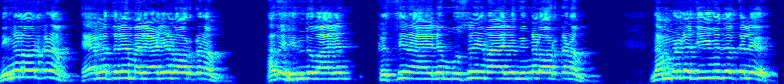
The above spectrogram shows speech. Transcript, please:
നിങ്ങൾ ഓർക്കണം കേരളത്തിലെ മലയാളികൾ ഓർക്കണം. അത് ഹിന്ദുവായാലും ക്രിസ്ത്യനായാലും മുസ്ലിം ആയാലും നിങ്ങൾ ഓർക്കണം. നമ്മളുടെ ജീവിതത്തിൽ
